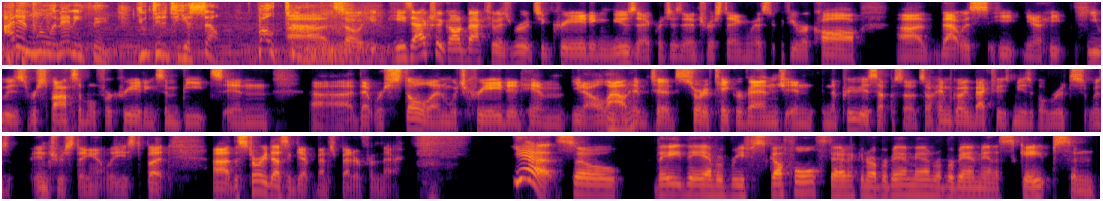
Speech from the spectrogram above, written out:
I didn't ruin anything. You did it to yourself. Both Uh, so he, he's actually gone back to his roots in creating music, which is interesting. As if you recall, uh, that was he. You know, he he was responsible for creating some beats in uh, that were stolen, which created him. You know, allowed Mhm. him to sort of take revenge in in the previous episode. So him going back to his musical roots was interesting, at least. But uh, the story doesn't get much better from there. Yeah, so they they have a brief scuffle, Static and Rubber Band Man. Rubber Band Man escapes and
